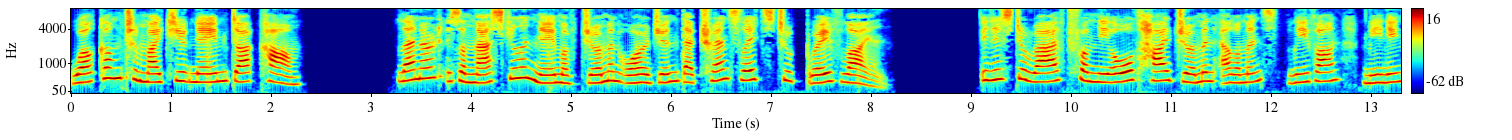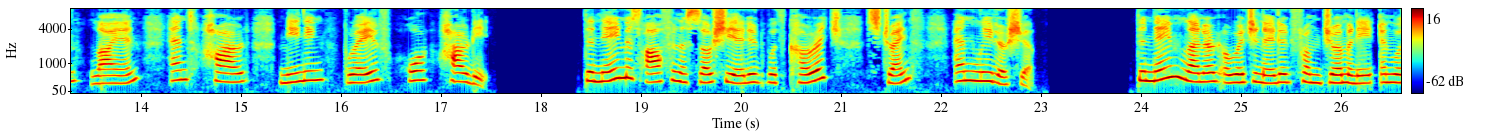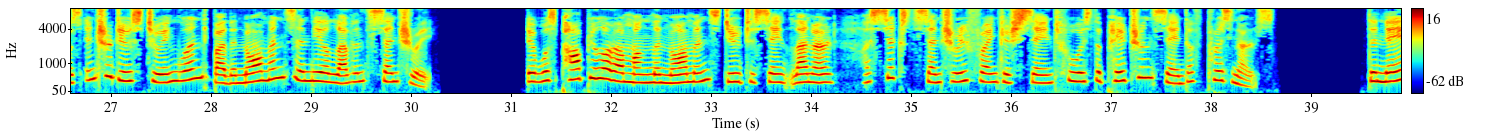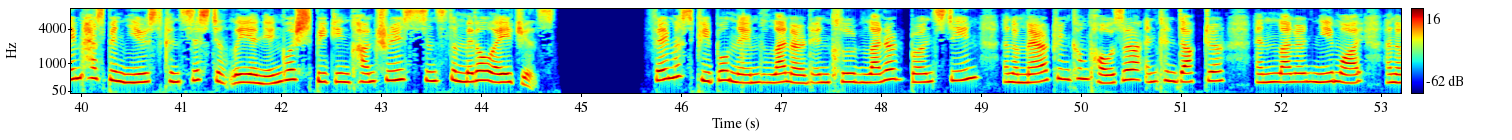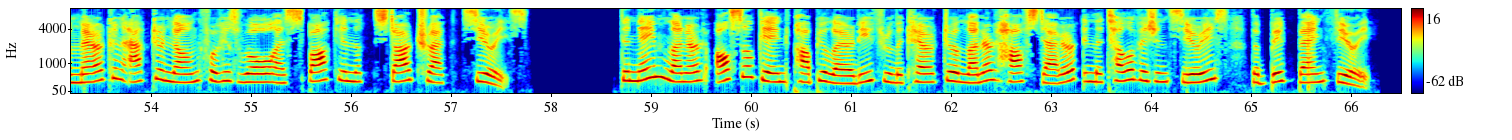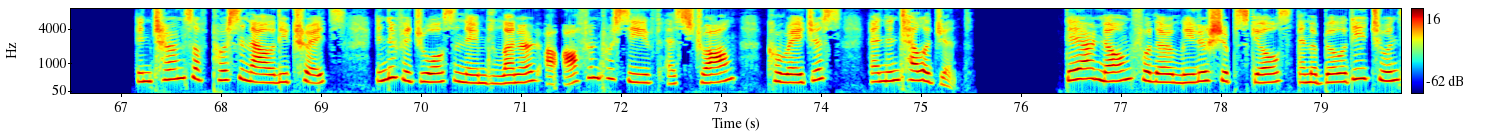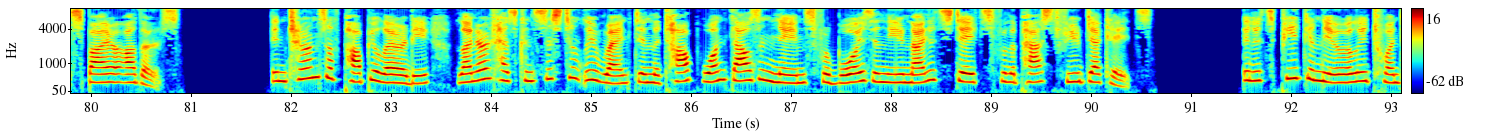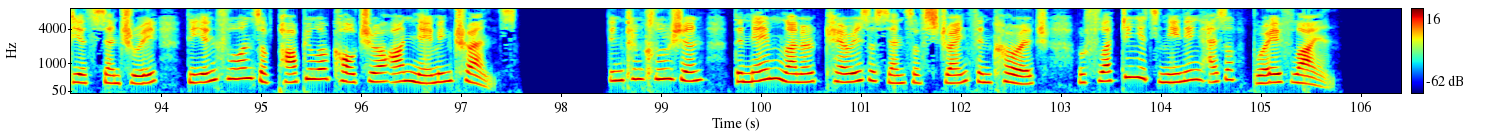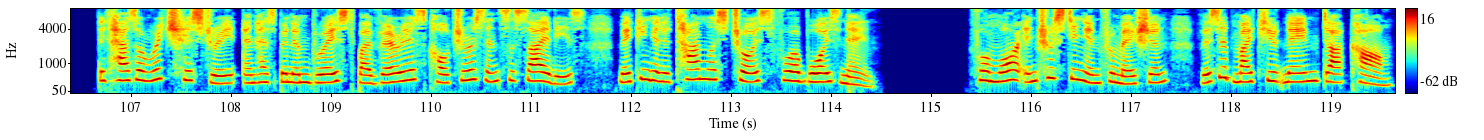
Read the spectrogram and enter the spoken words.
Welcome to mycutename.com. Leonard is a masculine name of German origin that translates to brave lion. It is derived from the Old High German elements Levon, meaning lion, and hard, meaning brave or hardy. The name is often associated with courage, strength, and leadership. The name Leonard originated from Germany and was introduced to England by the Normans in the 11th century. It was popular among the Normans due to Saint Leonard, a 6th century Frankish saint who is the patron saint of prisoners. The name has been used consistently in English-speaking countries since the Middle Ages. Famous people named Leonard include Leonard Bernstein, an American composer and conductor, and Leonard Nimoy, an American actor known for his role as Spock in the Star Trek series. The name Leonard also gained popularity through the character Leonard Hofstadter in the television series The Big Bang Theory. In terms of personality traits, individuals named Leonard are often perceived as strong, courageous, and intelligent. They are known for their leadership skills and ability to inspire others. In terms of popularity, Leonard has consistently ranked in the top 1,000 names for boys in the United States for the past few decades. In its peak in the early 20th century, the influence of popular culture on naming trends. In conclusion, the name Leonard carries a sense of strength and courage, reflecting its meaning as a brave lion. It has a rich history and has been embraced by various cultures and societies, making it a timeless choice for a boy's name. For more interesting information, visit mycutename.com.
